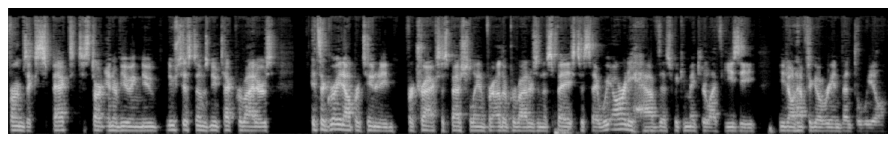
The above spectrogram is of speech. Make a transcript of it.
firms expect to start interviewing new new systems, new tech providers, it's a great opportunity for Trax, especially, and for other providers in the space to say, we already have this. We can make your life easy. You don't have to go reinvent the wheel.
